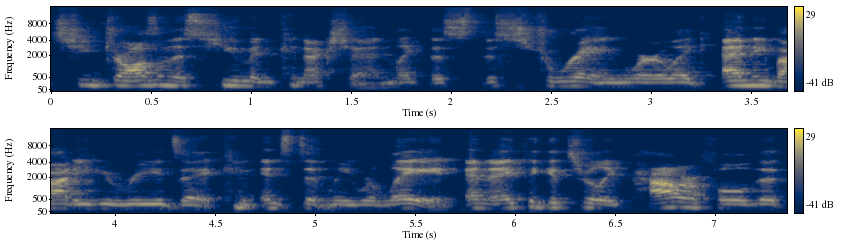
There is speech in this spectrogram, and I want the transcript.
she draws on this human connection like this this string where like anybody who reads it can instantly relate and i think it's really powerful that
